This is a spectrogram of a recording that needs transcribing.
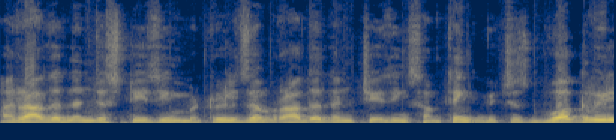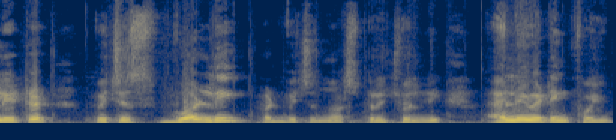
uh, rather than just chasing materialism rather than chasing something which is work related which is worldly but which is not spiritually elevating for you.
